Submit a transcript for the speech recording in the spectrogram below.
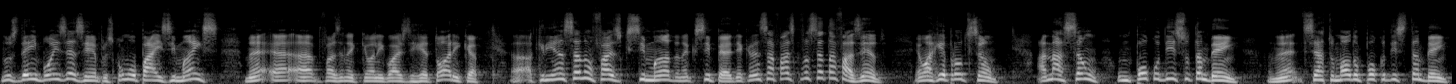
nos deem bons exemplos, como pais e mães, né, é, é, fazendo aqui uma linguagem de retórica, a criança não faz o que se manda, né, que se pede, a criança faz o que você está fazendo. É uma reprodução. A nação, um pouco disso também, né, de certo modo, um pouco disso também.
